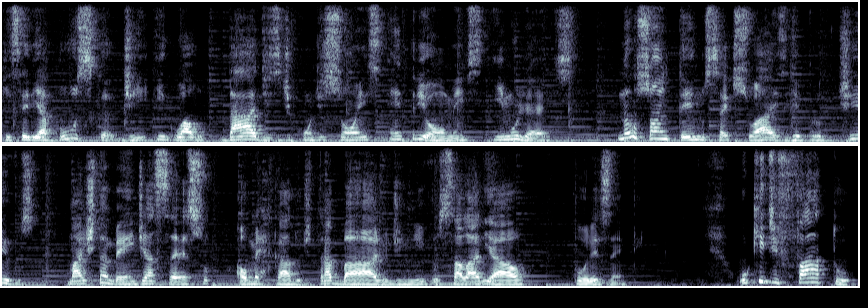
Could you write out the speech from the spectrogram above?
que seria a busca de igualdades de condições entre homens e mulheres, não só em termos sexuais e reprodutivos, mas também de acesso ao mercado de trabalho, de nível salarial, por exemplo. O que de fato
